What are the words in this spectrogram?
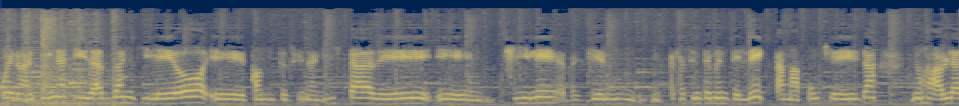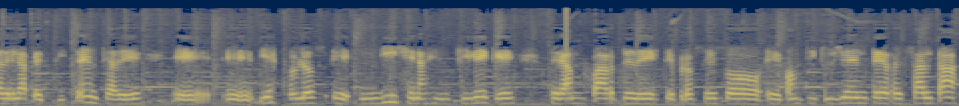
Bueno, aquí Natividad Banquileo, eh, constitucionalista de eh, Chile, recién, recientemente electa, mapuche ella, nos habla de la persistencia de 10 eh, pueblos indígenas en Chile que serán parte de este proceso constituyente, resalta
